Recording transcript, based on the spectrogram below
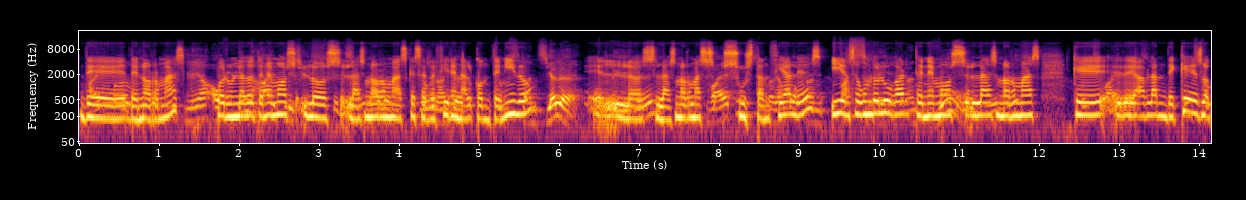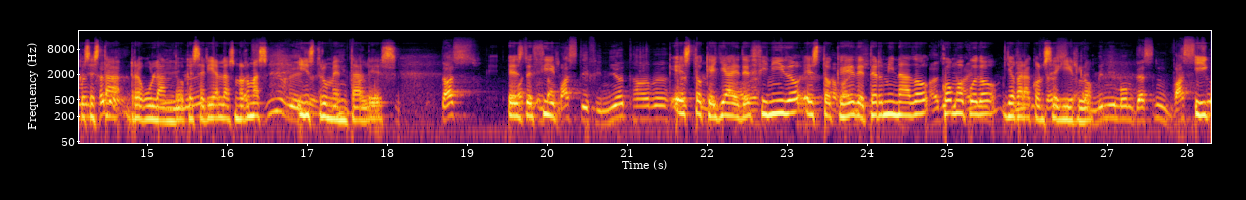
de, normas. Por un lado tenemos los, las normas que se refieren al contenido, eh, las normas sustanciales y en segundo lugar tenemos las normas que eh, hablan de qué es lo que se está regulando, que serían las normas instrumentales. Es decir, esto que ya he definido, esto que he determinado, cómo puedo llegar a conseguirlo y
